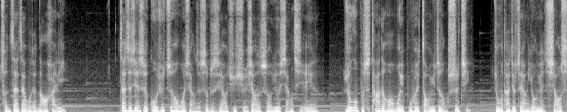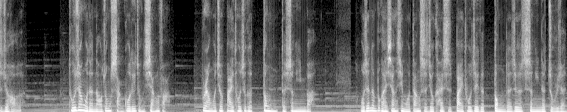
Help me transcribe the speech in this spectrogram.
存在在我的脑海里。在这件事过去之后，我想着是不是要去学校的时候又想起 A 了。如果不是他的话，我也不会遭遇这种事情。如果他就这样永远消失就好了。突然，我的脑中闪过了一种想法，不然我就拜托这个洞的声音吧。我真的不敢相信，我当时就开始拜托这个洞的这个声音的主人。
